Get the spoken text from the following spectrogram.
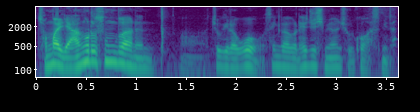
정말 양으로 승부하는 어, 쪽이라고 생각을 해주시면 좋을 것 같습니다.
